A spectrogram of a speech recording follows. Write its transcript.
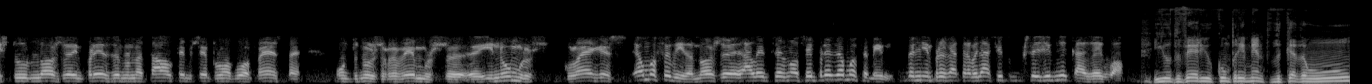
Isto, nós, a empresa, no Natal, temos sempre uma boa festa, onde nos revemos uh, inúmeros colegas. É uma família. Nós, uh, além de ser a nossa empresa, é uma família. Da minha empresa a trabalhar, sinto que esteja em minha casa, é igual. E o dever e o cumprimento de cada um,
